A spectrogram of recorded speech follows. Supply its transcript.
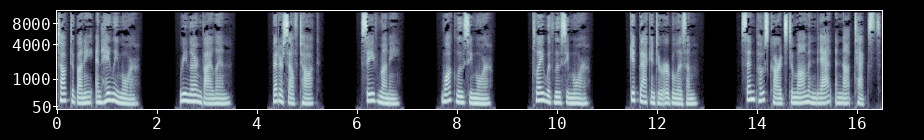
Talk to Bunny and Haley more. Relearn violin. Better self talk. Save money. Walk Lucy more. Play with Lucy more. Get back into herbalism. Send postcards to mom and dad and not texts.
